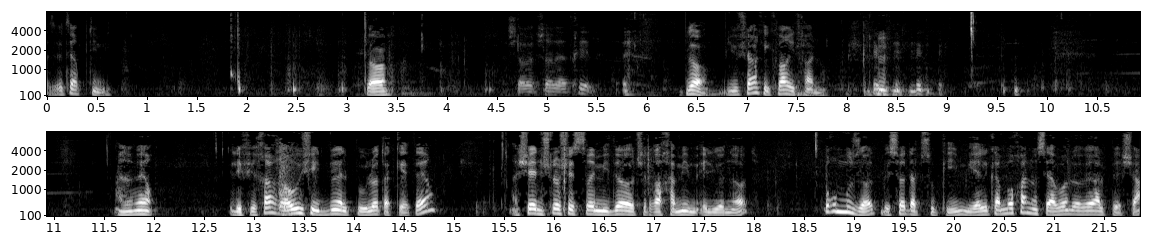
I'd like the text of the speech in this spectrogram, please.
אז יותר פנימי. טוב. עכשיו אפשר להתחיל. לא, אי אפשר כי כבר התחלנו. אני אומר, לפיכך ראוי שידמה על פעולות הכתר, השן 13 מידות של רחמים עליונות, ורמוזות בסוד הפסוקים, יעל כמוך נושא עוון ועובר על פשע.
